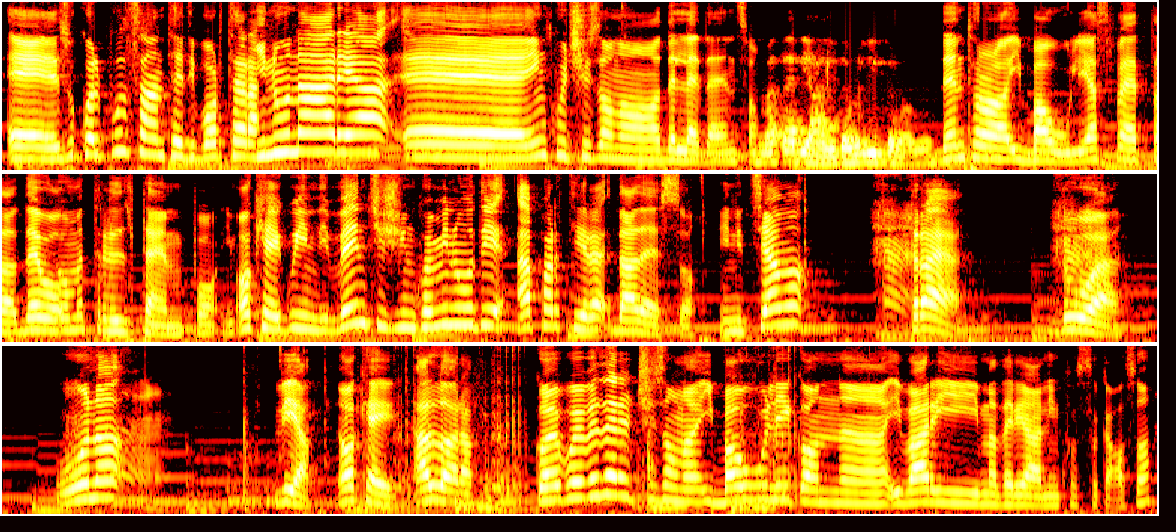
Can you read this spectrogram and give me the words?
e su quel pulsante ti porterà in un'area eh, in cui ci sono delle dance. Materiali, dove li trovo? Dentro i bauli, aspetta, devo mettere il tempo. Ok, quindi 25 minuti a partire da adesso. Iniziamo. 3, 2, 1. Via, ok, allora, come puoi vedere ci sono i bauli con uh, i vari materiali in questo caso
